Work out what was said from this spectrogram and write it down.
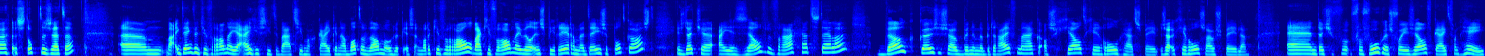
stop te zetten. Um, maar ik denk dat je vooral naar je eigen situatie mag kijken, naar wat er wel mogelijk is. En wat ik je vooral, waar ik je vooral mee wil inspireren met deze podcast, is dat je aan jezelf de vraag gaat stellen: welke keuze zou ik binnen mijn bedrijf maken als geld geen rol, gaat spelen, zou, geen rol zou spelen? En dat je vervolgens voor jezelf kijkt van hé,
